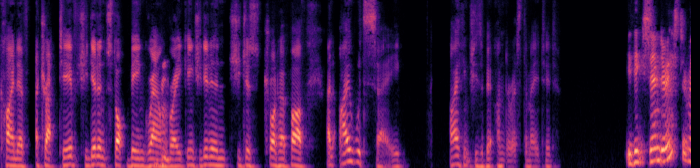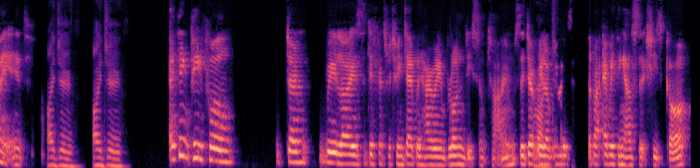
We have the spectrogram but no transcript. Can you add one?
kind of attractive. She didn't stop being mm-hmm. groundbreaking. She didn't, she just trod her path. And I would say, I think she's a bit underestimated. You think she's underestimated? I do. I do. I think people don't realize the difference between Deborah Harry and Blondie sometimes. They don't Right. realize about everything else that she's got.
